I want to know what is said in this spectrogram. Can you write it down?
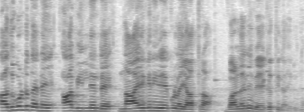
അതുകൊണ്ട് തന്നെ ആ വില്ലന്റെ നായകനിലേക്കുള്ള യാത്ര വളരെ വേഗത്തിലായിരുന്നു.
